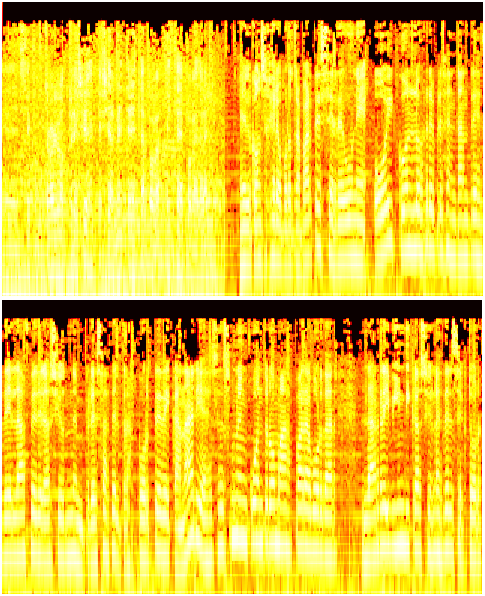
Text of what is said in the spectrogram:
eh, se controlen los precios, especialmente en esta esta época del año. El consejero, por otra parte, se reúne hoy con los representantes de la Federación de Empresas del Transporte de Canarias. Ese es un encuentro más para abordar las reivindicaciones del sector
